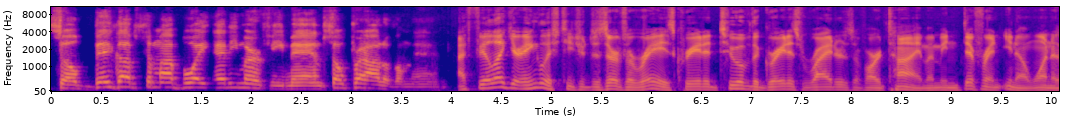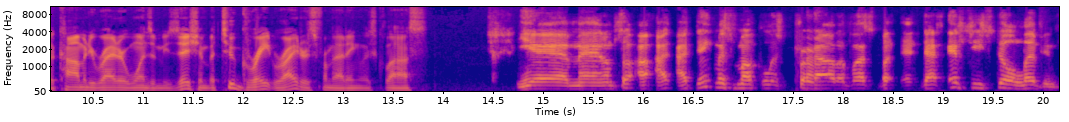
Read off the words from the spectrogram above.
So big ups to my boy Eddie Murphy, man. I'm so proud of him, man. I feel like your English teacher deserves a raise. Created two of the greatest writers of our time. I mean, different, you know, one a comedy writer, one's a musician, but two great writers from that English class. Yeah, man. I'm so I, I think Miss Muckle is proud of us, but that's if she's still living.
